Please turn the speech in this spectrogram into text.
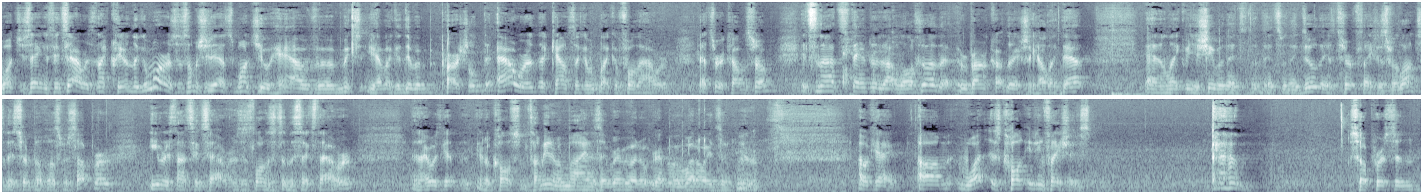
once you're saying in six hours, it's not clear in the Gemara. So someone suggests once you have a mix, you have like a, a partial hour that counts like a, like a full hour. That's where it comes from. It's not standard halacha. That Rabban Kotler actually held like that. And like in yeshiva, that's, that's what they do. They serve fleishes for lunch and they serve milchos for supper, even if it's not six hours, as long as it's in the sixth hour. And I always get you know calls from Talmidim of mine and say, Rebbe, what, Rebbe, what do I do? You know? Okay, um, what is called eating fleishes? so a person.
